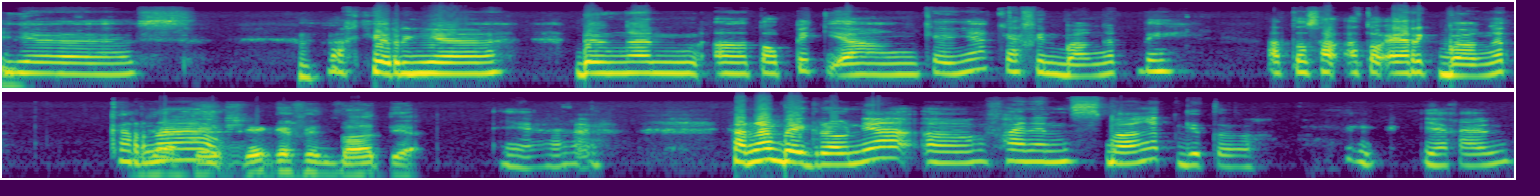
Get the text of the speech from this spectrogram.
Yes, akhirnya dengan eh, topik yang kayaknya Kevin banget nih, atau sa- atau Erik banget, karena Ya, kayak, Kevin banget ya. Ya, karena backgroundnya eh, finance banget gitu, ya kan?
